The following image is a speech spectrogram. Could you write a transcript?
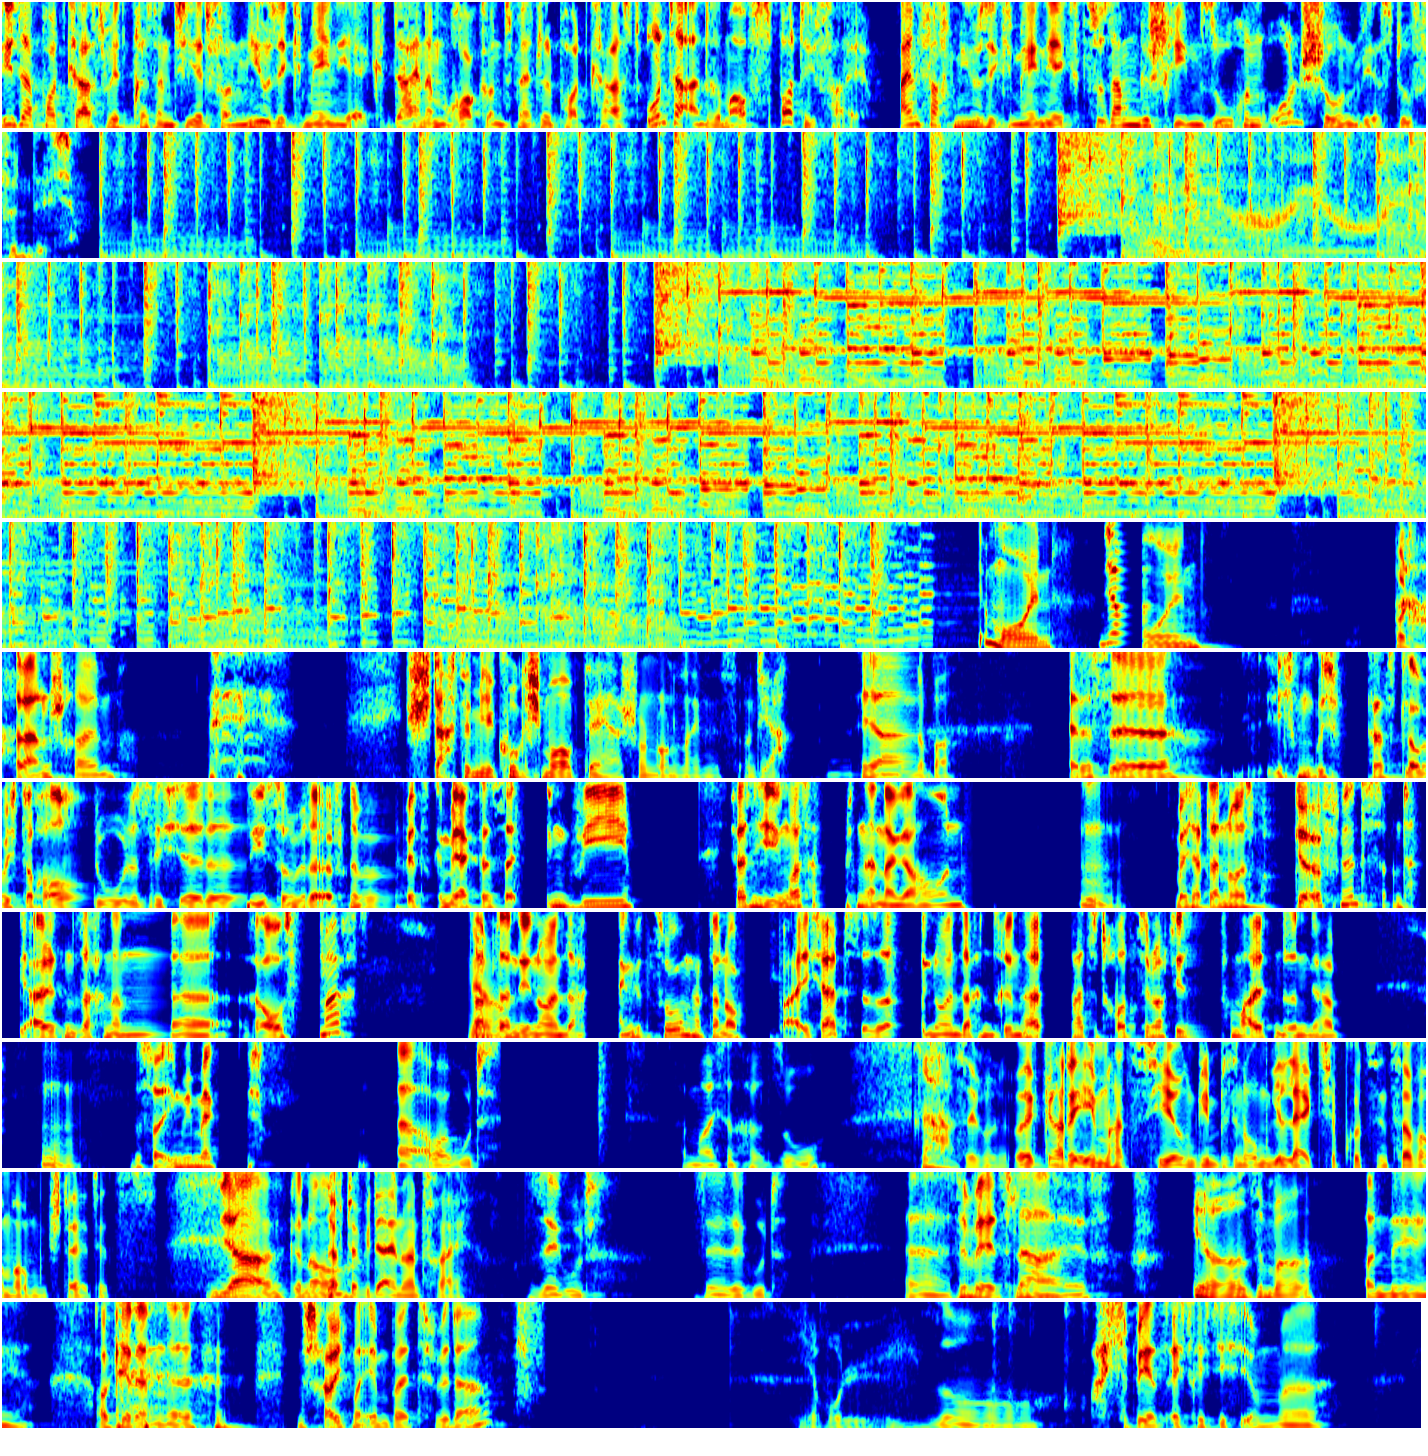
Dieser Podcast wird präsentiert von Music Maniac, deinem Rock- und Metal-Podcast, unter anderem auf Spotify. Einfach Music Maniac zusammengeschrieben suchen und schon wirst du fündig. Wollte Ah. gerade anschreiben. Ich dachte mir, gucke ich mal, ob der Herr schon online ist. Und ja, Ja, wunderbar. ja das, äh, ich, ich das glaube ich doch auch du, dass ich äh, das liest und wieder öffne. Ich habe jetzt gemerkt, dass da irgendwie, ich weiß nicht, irgendwas hat durcheinander gehauen. Hm. Weil ich habe dann ein neues Projekt geöffnet und hab die alten Sachen dann äh, rausgemacht. Ja. Hab dann die neuen Sachen eingezogen, hab dann auch gespeichert, dass er die neuen Sachen drin hat, hatte trotzdem noch diese vom alten drin gehabt. hm. Das war irgendwie merkwürdig. Ja, aber gut. Dann mache ich das halt so. Ah, sehr gut. Weil Gerade eben hat es hier irgendwie ein bisschen rumgelaggt. Ich habe kurz den Server mal umgestellt. Jetzt Ja, genau. läuft er wieder einwandfrei. Sehr gut. Sehr, sehr gut. Äh, sind wir jetzt live? Ja, sind wir. Oh nee. Okay, dann, äh, dann schreibe ich mal eben bei Twitter. Jawohl. So. Ach, ich bin jetzt echt richtig im äh,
